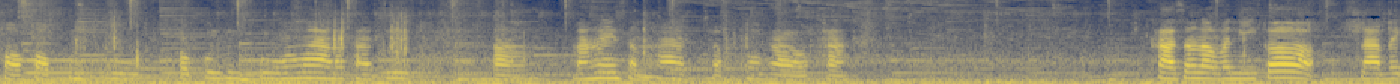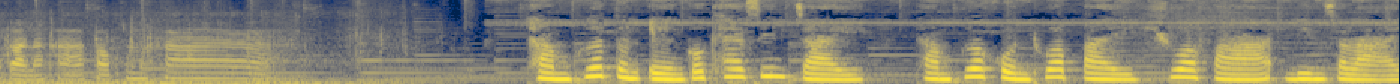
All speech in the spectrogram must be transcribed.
ขอขอบคุณครูขอบคุณคุณครูมากๆนะคะที่มาให้สัมภาษณ์กับพวกเราค่ะ ค่ะสำหรับวันนี้ก็ลาไปก่อนนะคะ ขอบคุณค่ะทำเพื่อตนเองก็แค่สิ้นใจทำเพื่อคนทั่วไป ชั่วฟ้า ดินสลาย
